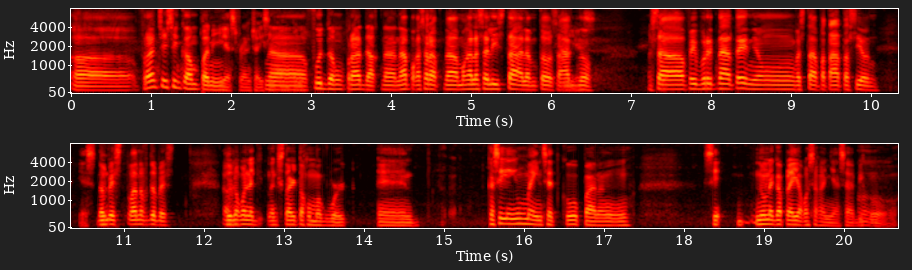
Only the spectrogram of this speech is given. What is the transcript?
ah, franchising company yes, franchising na company. food ang product na napakasarap na mga lasalista, alam to, sa Agno. Yes. Basta favorite natin, yung basta patatas yon Yes, The dun, best, one of the best. doon ako nag, nag-start ako mag-work and kasi yung mindset ko parang si, nung nag-apply ako sa kanya, sabi ko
